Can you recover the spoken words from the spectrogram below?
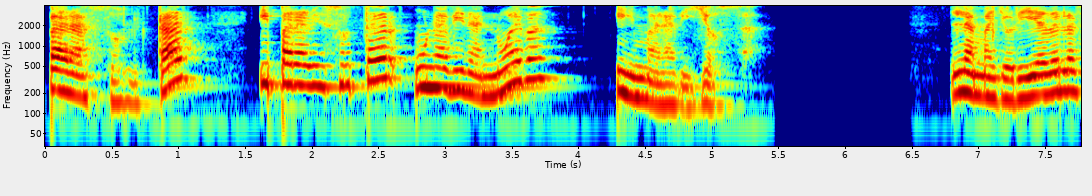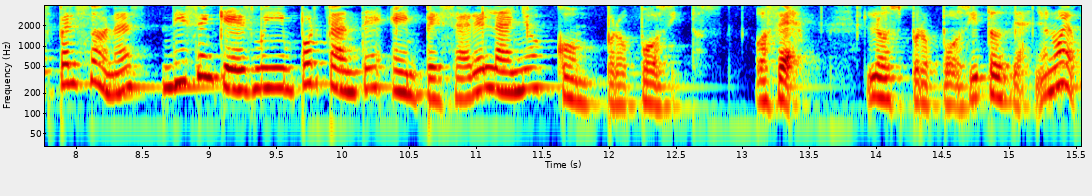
para soltar y para disfrutar una vida nueva y maravillosa. La mayoría de las personas dicen que es muy importante empezar el año con propósitos, o sea, los propósitos de año nuevo.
